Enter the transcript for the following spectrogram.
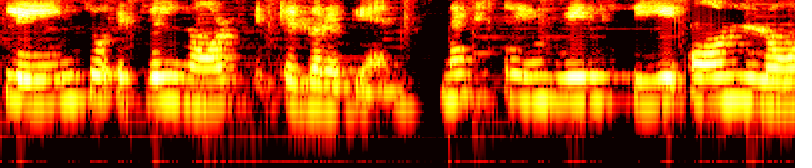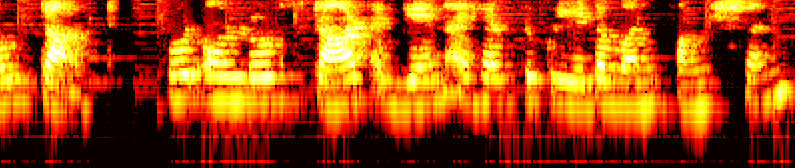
playing so it will not trigger again. Next thing we'll see on load start. For on load start again i have to create a one function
